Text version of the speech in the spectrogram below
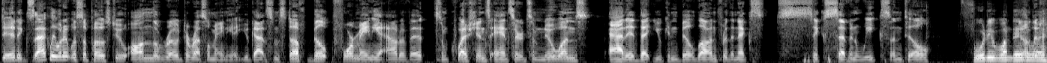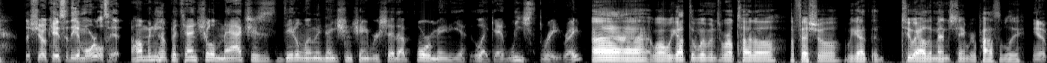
did exactly what it was supposed to on the road to WrestleMania. You got some stuff built for Mania out of it, some questions answered, some new ones added that you can build on for the next six, seven weeks until Forty-one days you know, the, away. the showcase of the Immortals hit. How many potential matches did Elimination Chamber set up for Mania? Like at least three, right? Uh, well, we got the women's world title official. We got the two out of the men's chamber, possibly, Yep.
